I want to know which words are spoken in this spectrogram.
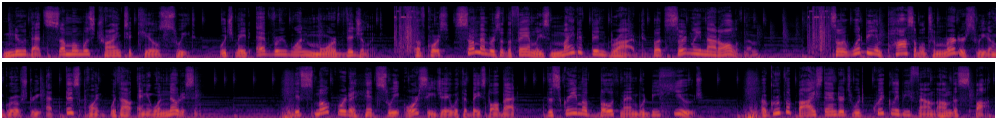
knew that someone was trying to kill Sweet, which made everyone more vigilant. Of course, some members of the families might have been bribed, but certainly not all of them. So it would be impossible to murder Sweet on Grove Street at this point without anyone noticing. If Smoke were to hit Sweet or CJ with a baseball bat, the scream of both men would be huge. A group of bystanders would quickly be found on the spot,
